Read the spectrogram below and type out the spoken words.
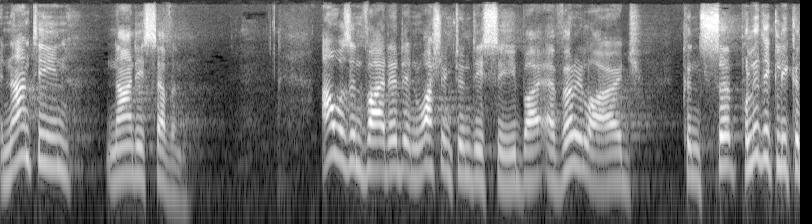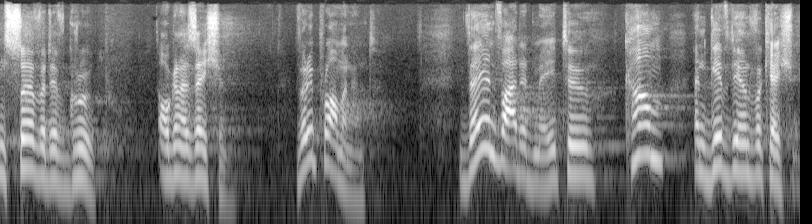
In 1997, I was invited in Washington, D.C. by a very large politically conservative group, organization, very prominent. They invited me to come and give the invocation.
